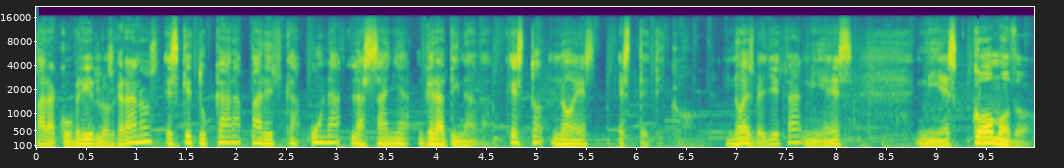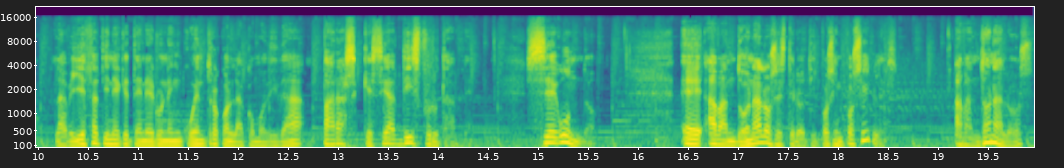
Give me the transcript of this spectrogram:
para cubrir los granos es que tu cara parezca una lasaña gratinada. Esto no es estético. No es belleza ni es ni es cómodo. La belleza tiene que tener un encuentro con la comodidad para que sea disfrutable. Segundo, eh, abandona los estereotipos imposibles. Abandónalos.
